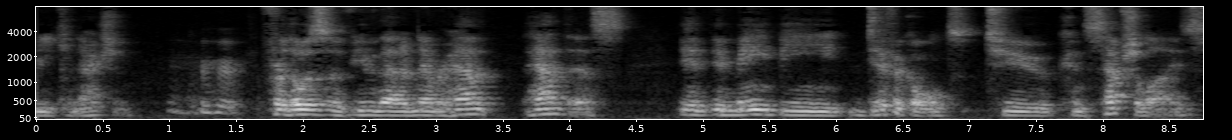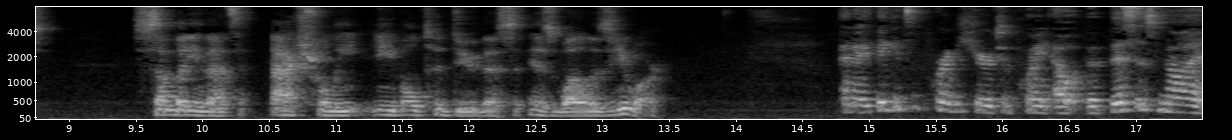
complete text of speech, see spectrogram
reconnection. Mhm. For those of you that have never had had this, it, it may be difficult to conceptualize somebody that's actually able to do this as well as you are. And I think it's important here to point out that this is not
